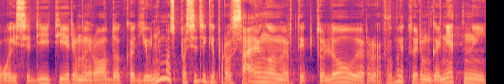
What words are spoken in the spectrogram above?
OECD tyrimai rodo, kad jaunimas pasitikė profsąjungom ir taip toliau. Ir aplamai turim ganėtinai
